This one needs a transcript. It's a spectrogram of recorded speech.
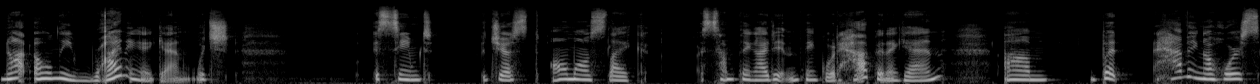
Not only riding again, which seemed just almost like something I didn't think would happen again, um, but having a horse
